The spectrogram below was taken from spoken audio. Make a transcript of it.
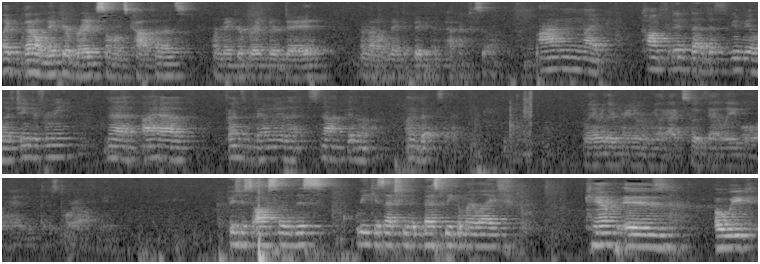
like that'll make or break someone's confidence, or make or break their day, and that'll make a big impact. So. I'm like confident that this is gonna be a life changer for me. That I have friends and family that's not gonna I'm backside. Whenever they were praying over me, like I took that label and I just tore it off me. It was just awesome. This week is actually the best week of my life. Camp is a week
